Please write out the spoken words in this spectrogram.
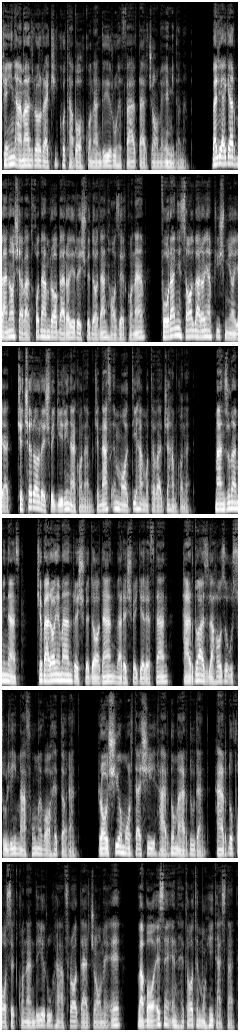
که این عمل را رکیک و تباه کننده روح فرد در جامعه می‌دانم. ولی اگر بنا شود خودم را برای رشوه دادن حاضر کنم فورا این سوال برایم پیش می آید که چرا رشوه گیری نکنم که نفع مادی هم متوجه هم کند. منظورم این است که برای من رشوه دادن و رشوه گرفتن هر دو از لحاظ اصولی مفهوم واحد دارند. راشی و مرتشی هر دو مردودند. هر دو فاسد کننده روح افراد در جامعه و باعث انحطاط محیط هستند.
